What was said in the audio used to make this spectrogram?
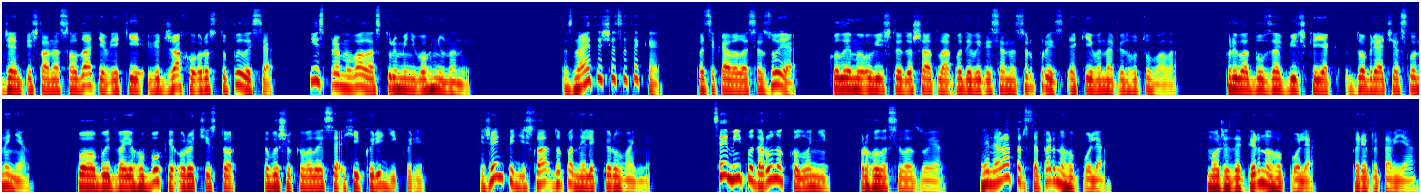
Джен пішла на солдатів, які від жаху розступилися, і спрямувала струмінь вогню на них. Знаєте, що це таке? поцікавилася Зоя, коли ми увійшли до шатла подивитися на сюрприз, який вона підготувала. Прилад був завбільшки як добряче слонення. По обидва його боки урочисто вишукувалися хікорі-дікорі. Жень підійшла до панелі керування. Це мій подарунок колонії, проголосила Зоя. Генератор саперного поля. Може, запірного поля? перепитав я.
